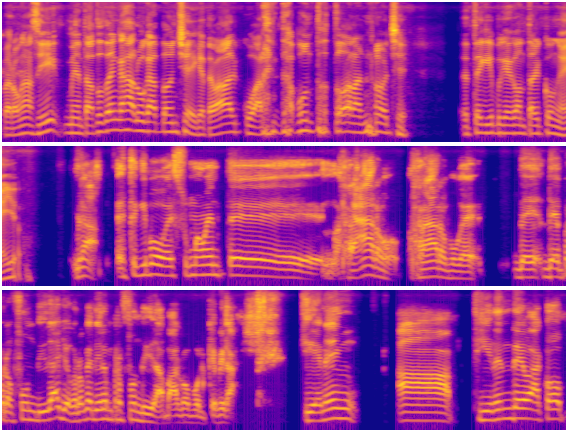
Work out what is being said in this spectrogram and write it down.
Pero aún así, mientras tú tengas a Lucas Donche, que te va a dar 40 puntos todas las noches, este equipo hay que contar con ellos. Mira, este equipo es sumamente raro, raro, porque de, profundidad, yo creo que tienen profundidad, Paco, porque mira, tienen, a, tienen de backup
